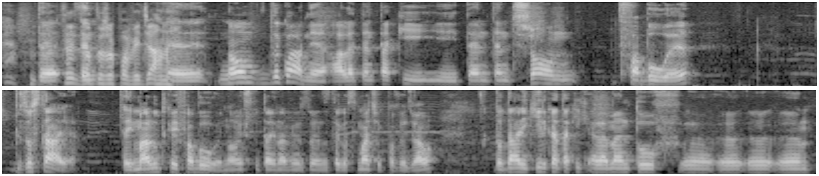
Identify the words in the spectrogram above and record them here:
te, To jest ten, za dużo powiedziane. E, No, dokładnie, ale ten taki, ten, ten trzon fabuły zostaje. Tej malutkiej fabuły, no już tutaj nawiązując do tego, co Maciek powiedział. Dodali kilka takich elementów y, y, y, y,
